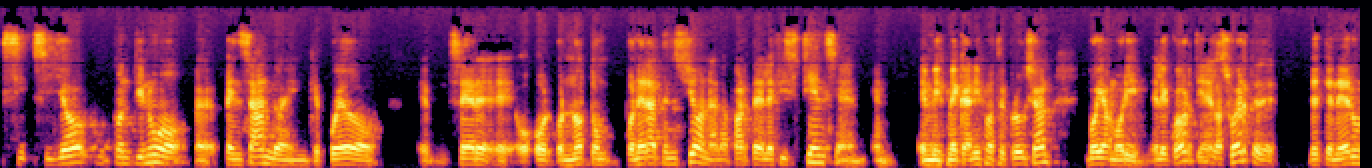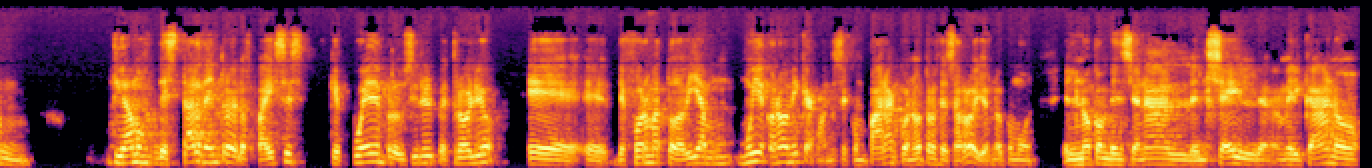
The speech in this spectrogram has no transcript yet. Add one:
Si, si yo continúo pensando en que puedo ser o, o, no poner atención a la parte de la eficiencia en, en, en mis mecanismos de producción, voy a morir. El Ecuador tiene la suerte de, de tener un, digamos, de estar dentro de los países que pueden producir el petróleo eh, eh, de forma todavía muy económica cuando se comparan con otros desarrollos, ¿no? como el no convencional, el shale americano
